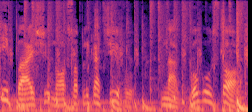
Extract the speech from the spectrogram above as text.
e baixe nosso aplicativo na Google Store.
